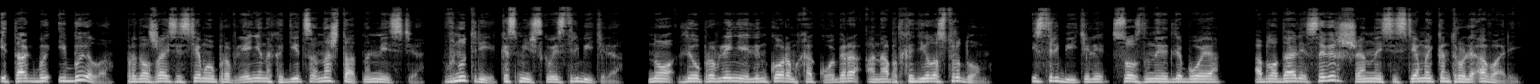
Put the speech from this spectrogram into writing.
И так бы и было, продолжая система управления находиться на штатном месте, внутри космического истребителя. Но для управления линкором Хакобера она подходила с трудом. Истребители, созданные для боя, обладали совершенной системой контроля аварий.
